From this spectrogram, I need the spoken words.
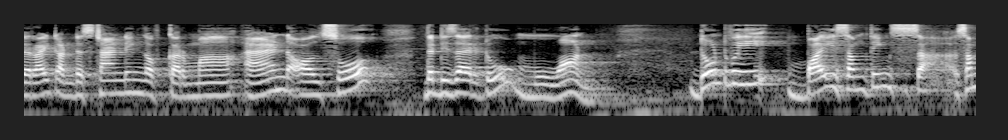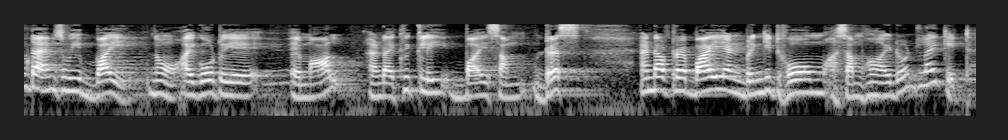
the right understanding of karma and also the desire to move on. Don't we buy something? Sometimes we buy no i go to a, a mall and i quickly buy some dress and after i buy and bring it home uh, somehow i don't like it.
